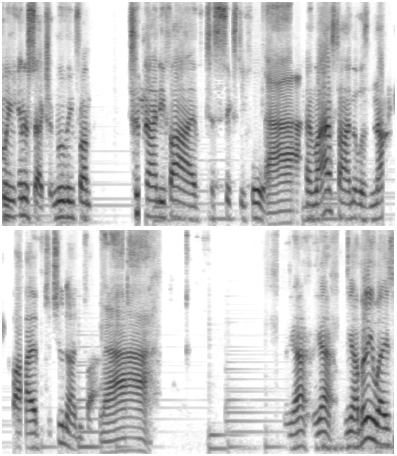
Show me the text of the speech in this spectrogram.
doing intersection, moving from 295 to 64. Ah, And last time it was 95 to 295. ah. Yeah, yeah, yeah. But anyways,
